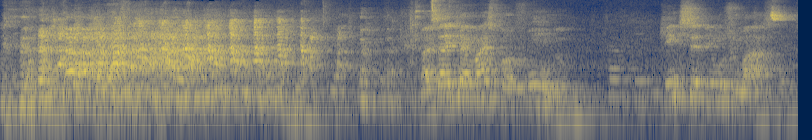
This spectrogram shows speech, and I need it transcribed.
Mas aí que é mais profundo, quem seriam os Masters?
